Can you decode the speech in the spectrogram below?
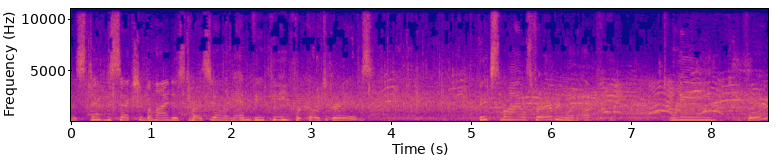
The student section behind us starts yelling MVP for Coach Graves. Big smiles for everyone. Up 24.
